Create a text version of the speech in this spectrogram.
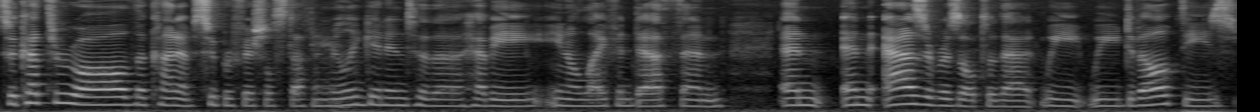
to cut through all the kind of superficial stuff and really get into the heavy, you know, life and death and and and as a result of that, we we develop these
